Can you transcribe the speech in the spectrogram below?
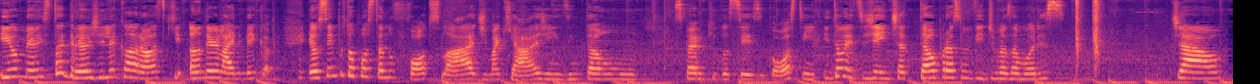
e o meu Instagram, Julia Klaroski Underline Makeup. Eu sempre tô postando fotos lá de maquiagens, então espero que vocês gostem. Então é isso, gente, até o próximo vídeo, meus amores. Tchau!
